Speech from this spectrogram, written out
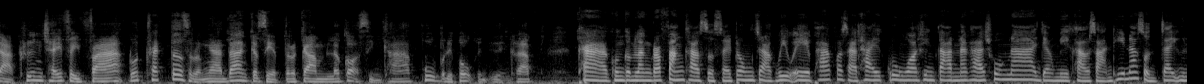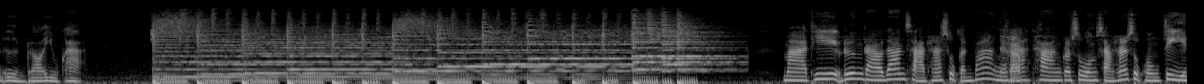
จากเครื่องใช้ไฟฟ้า รถแทรกเตอร์สำหรับงานด้านเกษตรกรรม แล้วก็สินค้าผู้บริโภคอื่น ๆ ครับ ค่ะ คุณกำลังรับฟังข่าวสดสายตรงจากวิวเอภาคภาษาไทยกรุงวอชิงตันนะคะ ช่วงหน้ายังมีข่าวสารที่น่าสนใจอื่น ๆ รออยู่ค่ะ มาที่เรื่องราวด้านสาธารณสุขกันบ้างนะครัคะบทางกระทรวงสาธารณสุขของจีน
